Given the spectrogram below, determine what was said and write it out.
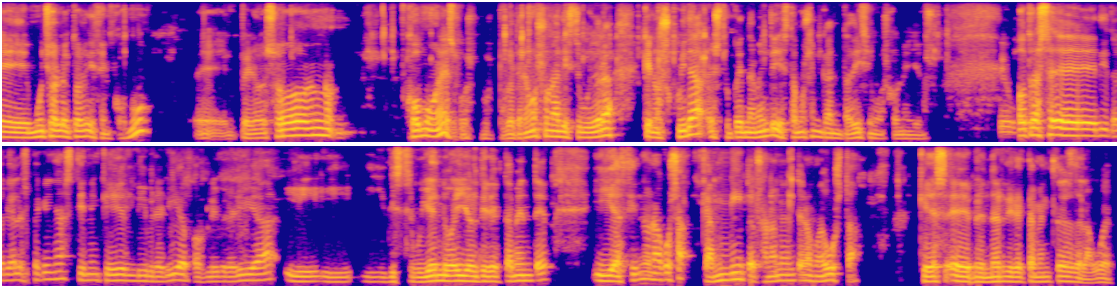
eh, muchos lectores dicen, ¿cómo? pero eso no, ¿Cómo es? Pues, pues, porque tenemos una distribuidora que nos cuida estupendamente y estamos encantadísimos con ellos. Otras eh, editoriales pequeñas tienen que ir librería por librería y, distribuyendo ellos directamente y haciendo una cosa que a mí personalmente no me gusta, que es eh, vender directamente desde la web.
